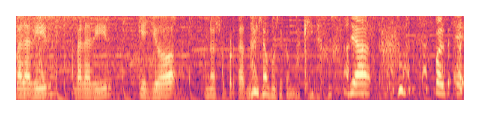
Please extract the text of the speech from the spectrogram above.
Val a dir, val a dir que jo no he suportat mai la música màquina. Ja, pues, eh,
